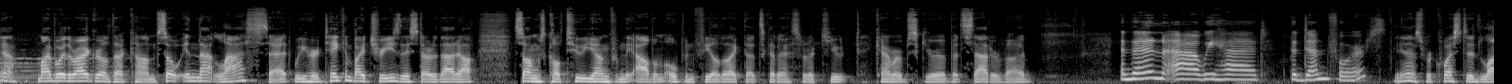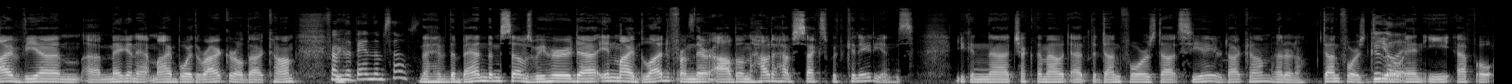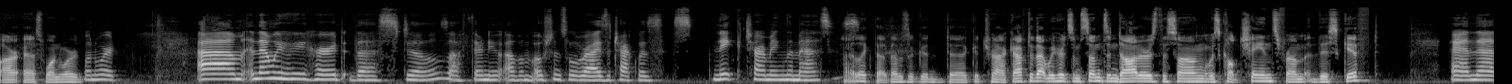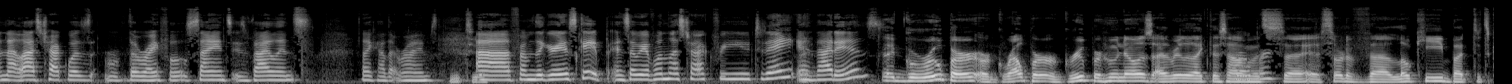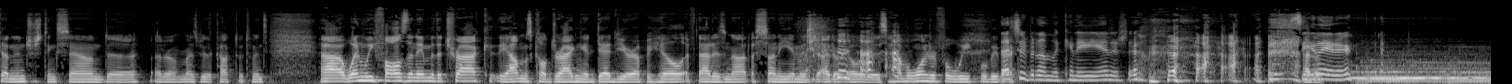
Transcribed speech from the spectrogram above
Yeah, myboytheriotgirl.com. So in that last set, we heard Taken by Trees. They started that off. The song was called Too Young from the album Open Field. I like that. It's got a sort of cute camera obscura but sadder vibe. And then uh, we had the Dunfors Yes, requested live via uh, Megan at myboytheriotgirl.com. from We- the band themselves. They have the band themselves. We heard uh, In My Blood from their album How to Have Sex with Canadians. You can uh, check them out at the dunfors.ca or .com. I don't know. Dunfors, D Google O it. N E F O R S, one word. One word. Um, and then we heard the Stills off their new album Oceans Will Rise. The track was Snake Charming the Masses. I like that. That was a good uh, good track. After that, we heard some Sons and Daughters. The song was called Chains from This Gift. And then that last track was The Rifle Science is Violence. I like how that rhymes. Me too. Uh, from The Great Escape. And so we have one last track for you today, and that is. A grouper or grouper or grouper, who knows? I really like this album. Grouper? It's, uh, it's sort of uh, low key, but it's got an interesting sound. Uh, I don't know, reminds me of the Cocteau Twins. Uh, when We Fall is the name of the track. The album is called Dragging a Dead Deer Up a Hill. If that is not a sunny image, I don't know what is. Have a wonderful week. We'll be That back. That should have been on the Canadiana show. See you later.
